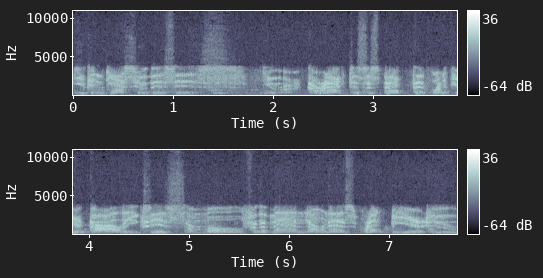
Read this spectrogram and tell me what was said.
you can guess who this is. You are correct to suspect that one of your colleagues is a mole for the man known as Redbeard, who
